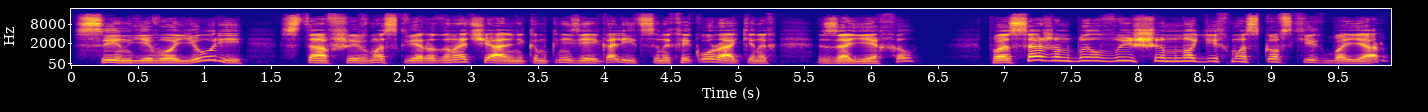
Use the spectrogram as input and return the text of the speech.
Сын его Юрий, ставший в Москве родоначальником князей Голицыных и Куракиных, заехал, посажен был выше многих московских бояр,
